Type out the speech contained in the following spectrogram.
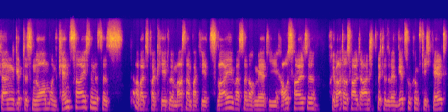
Dann gibt es Normen und Kennzeichnen, das ist das Arbeitspaket oder Maßnahmenpaket 2, was dann noch mehr die Haushalte Privathaushalte anspricht. Also wenn wir zukünftig Geld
